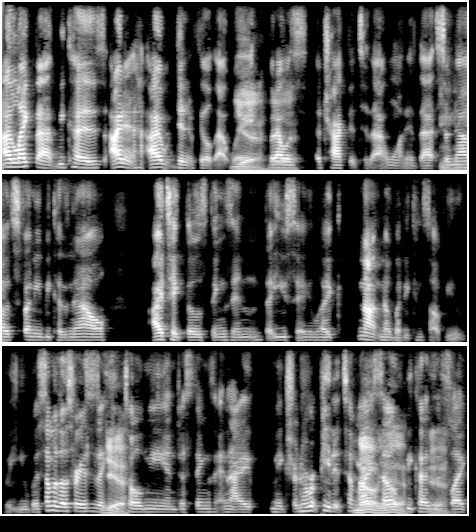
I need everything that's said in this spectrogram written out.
i like that because i didn't i didn't feel that way Yeah, but i was attracted to that i wanted that so now Mhm. it's funny because now i take those things in that you say like not nobody can stop you but you but some of those phrases that Yeah. you told me and just things and i make sure to repeat it to No, myself yeah, because yeah. it's like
